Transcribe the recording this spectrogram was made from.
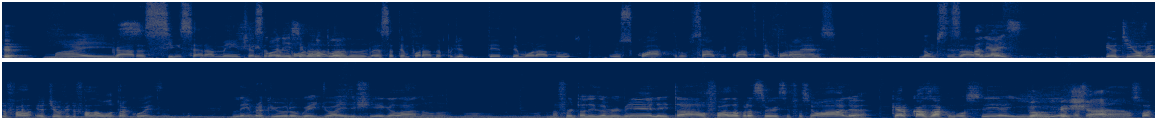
mas... Cara, sinceramente, essa ficou ali em temporada. segundo plano, né? Essa temporada podia ter demorado uns quatro, sabe? Quatro temporadas. Não precisava. Aliás, eu tinha ouvido falar, eu tinha ouvido falar outra coisa. Lembra que o Euron Greyjoy, ele chega lá no, no- na Fortaleza Vermelha e tal, fala pra Cersei, fala assim, olha, quero casar com você aí. Vamos E fala fechar? Assim, não, só,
